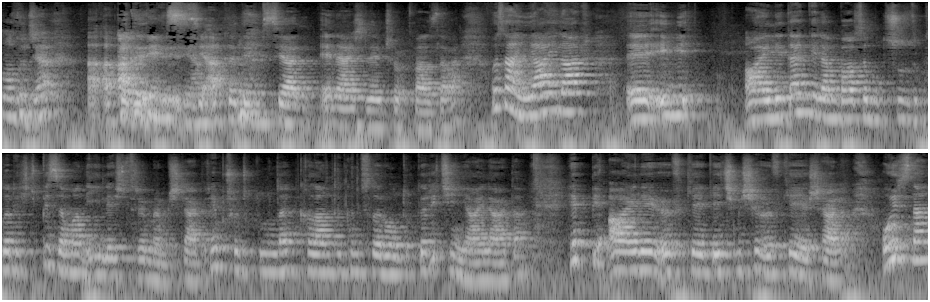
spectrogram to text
olacak. Akademisyen. akademisyen enerjileri çok fazla var. O yüzden yaylar e, evi aileden gelen bazı mutsuzlukları hiçbir zaman iyileştirememişlerdir. Hep çocukluğunda kalan takıntılar oldukları için yaylarda hep bir aileye öfke, geçmişe öfke yaşarlar. O yüzden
